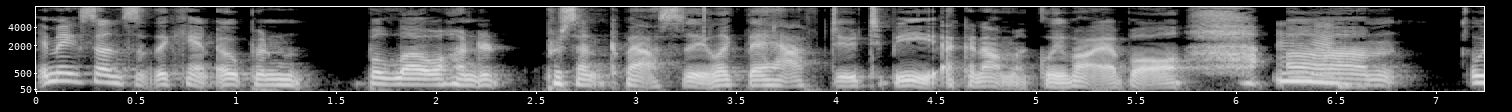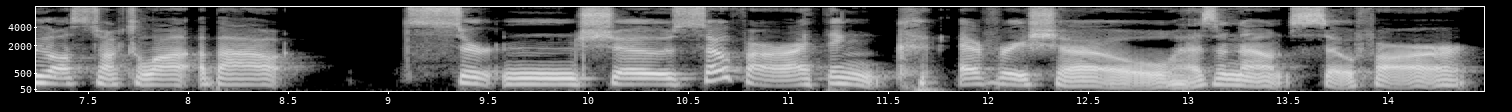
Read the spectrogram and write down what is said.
it makes sense that they can't open below 100% capacity like they have to to be economically viable. Mm-hmm. Um, we've also talked a lot about certain shows so far. I think every show has announced so far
